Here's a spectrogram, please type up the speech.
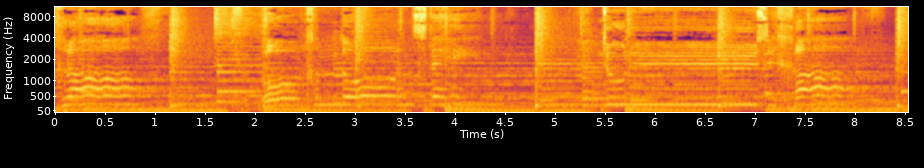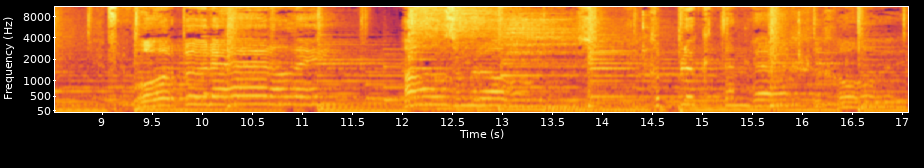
Graf, verborgen door een steen. Toen u zich gaf, verworpen en alleen, als een roos, geplukt en weggegooid,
